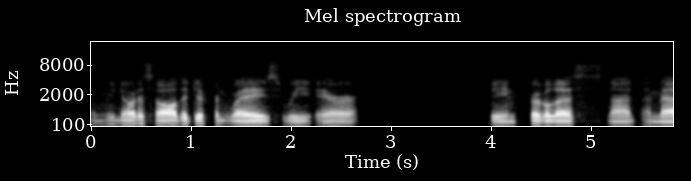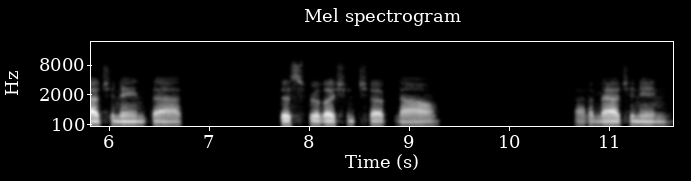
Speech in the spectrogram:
And we notice all the different ways we err. Being frivolous, not imagining that this relationship now, not imagining,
